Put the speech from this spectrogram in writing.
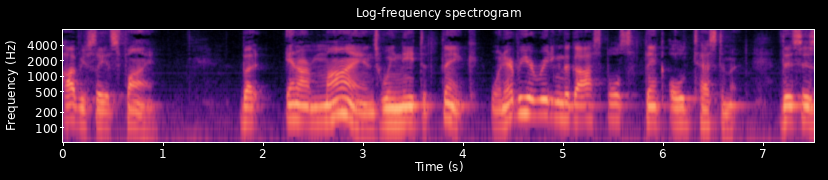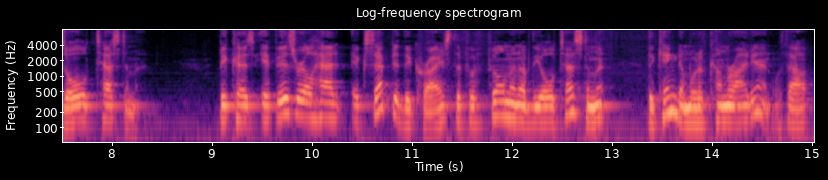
obviously, it's fine. But in our minds, we need to think whenever you're reading the Gospels, think Old Testament. This is Old Testament. Because if Israel had accepted the Christ, the fulfillment of the Old Testament, the kingdom would have come right in without,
